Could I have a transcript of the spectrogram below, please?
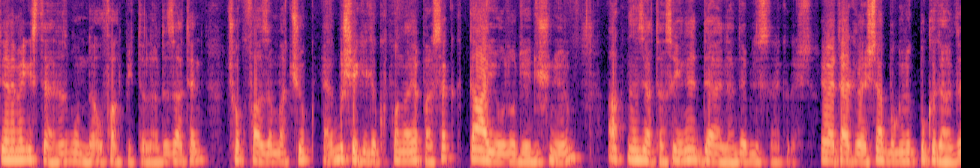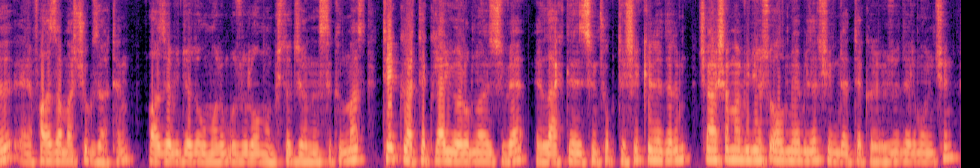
Denemek isterseniz bunu da ufak miktarlarda. Zaten çok fazla maç yok. Yani bu şekilde kuponlar yaparsak daha iyi olur diye düşünüyorum. Aklınız yatarsa yine değerlendirebilirsiniz arkadaşlar. Evet arkadaşlar bugünlük bu kadardı. En fazla maç yok zaten. Fazla videoda umarım uzun olmamıştır. Canınız sıkılmaz. Tekrar tekrar yorumlarınız ve like'larınız için çok teşekkür ederim. Çarşamba videosu olmayabilir. Şimdiden tekrar özür dilerim onun için.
